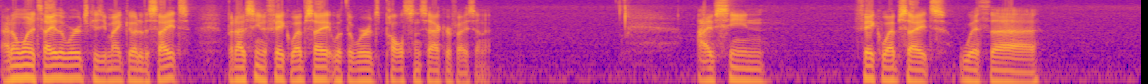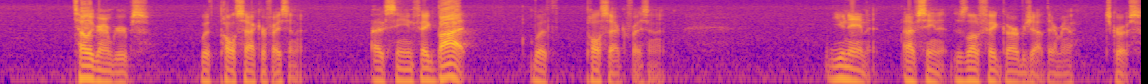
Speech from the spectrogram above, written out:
I don't want to tell you the words because you might go to the sites, but I've seen a fake website with the words pulse and sacrifice in it. I've seen fake websites with uh, Telegram groups with pulse sacrifice in it. I've seen fake bot with pulse sacrifice in it. You name it. I've seen it. There's a lot of fake garbage out there, man. It's gross.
